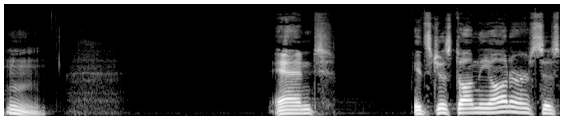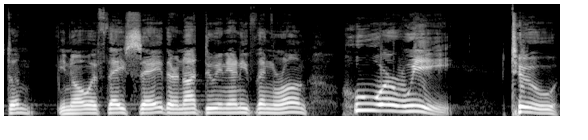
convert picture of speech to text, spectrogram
Hmm. And it's just on the honor system. You know, if they say they're not doing anything wrong, who are we to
